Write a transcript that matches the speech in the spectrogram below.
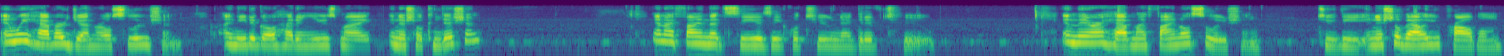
and we have our general solution. I need to go ahead and use my initial condition, and I find that c is equal to negative 2. And there I have my final solution to the initial value problem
